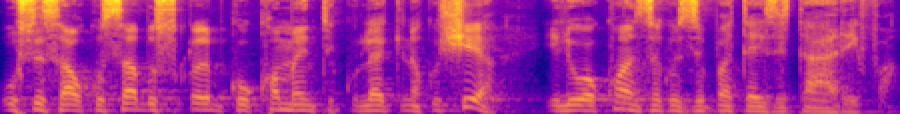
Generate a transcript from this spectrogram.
Usisahau kusubscribe, kucomment, kulike na kushare ili wa kwanza kuzipata hizi taarifa.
